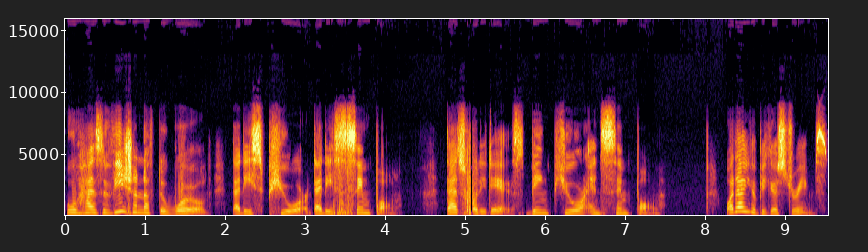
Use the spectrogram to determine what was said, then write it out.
who has a vision of the world that is pure, that is simple. That's what it is, being pure and simple. What are your biggest dreams?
